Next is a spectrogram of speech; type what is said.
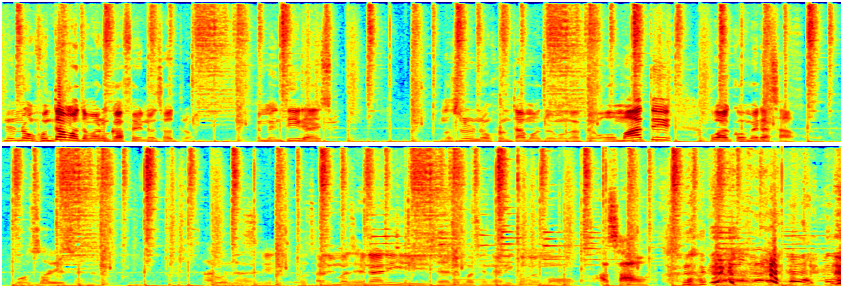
No nos juntamos a tomar un café nosotros. Es mentira eso. Nosotros nos juntamos a tomar un café. O mate o a comer asado. Vos salís a cenar. ¿Alguna vez? O salimos a cenar y salimos a cenar y comemos asado.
